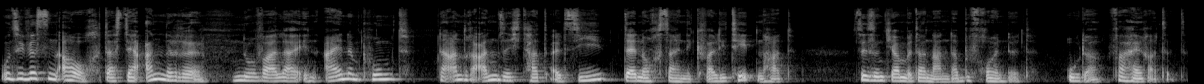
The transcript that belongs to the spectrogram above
Und Sie wissen auch, dass der andere, nur weil er in einem Punkt eine andere Ansicht hat als Sie, dennoch seine Qualitäten hat. Sie sind ja miteinander befreundet oder verheiratet.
